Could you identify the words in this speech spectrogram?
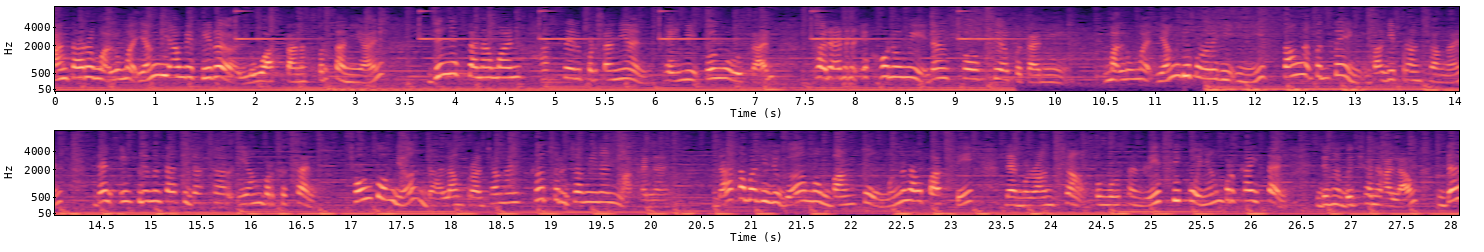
Antara maklumat yang diambil kira luas tanah pertanian, jenis tanaman, hasil pertanian, teknik pengurusan, keadaan ekonomi dan sosial petani. Maklumat yang diperolehi ini sangat penting bagi perancangan dan implementasi dasar yang berkesan. Contohnya dalam perancangan keterjaminan makanan. Data baji juga membantu mengenal pasti dan merancang pengurusan risiko yang berkaitan dengan bencana alam dan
